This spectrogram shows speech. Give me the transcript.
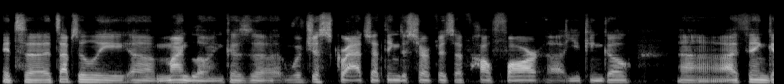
it's it's absolutely mind blowing because we've just scratched, I think, the surface of how far you can go. I think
